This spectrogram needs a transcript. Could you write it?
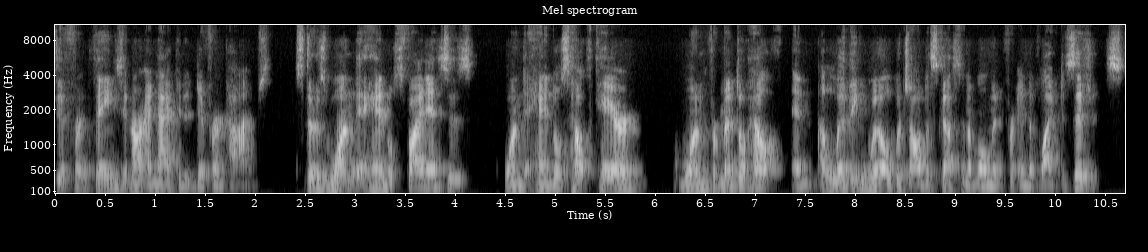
different things and are enacted at different times. So there's one that handles finances, one that handles healthcare, one for mental health, and a living will, which I'll discuss in a moment for end of life decisions.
